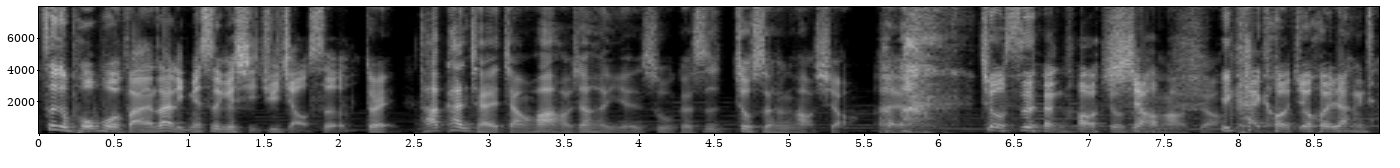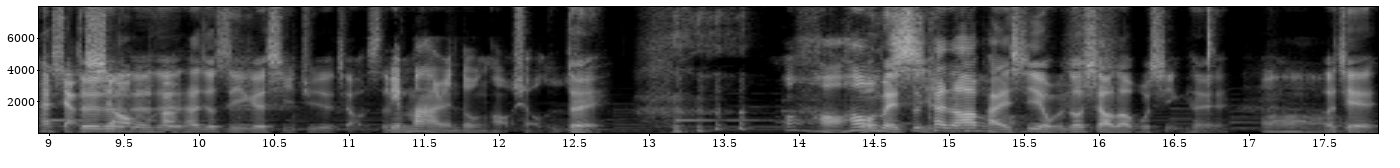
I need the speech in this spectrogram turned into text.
这个婆婆反而在里面是一个喜剧角色，对，她看起来讲话好像很严肃，可是就是很好笑，哎，就是很好笑，就是很好笑，一开口就会让人家想笑。对对对，她就是一个喜剧的角色，连骂人都很好笑，是不是？对。哦，好好，我每次看到她排戏，我们都笑到不行，嘿。哦。而且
